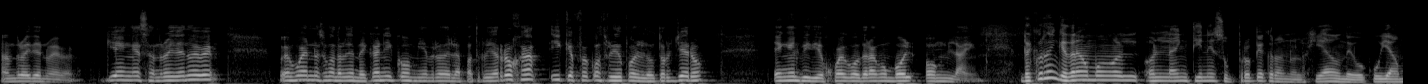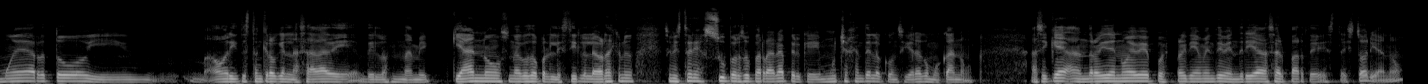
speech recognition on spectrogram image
Android 9. ¿Quién es Android 9? Pues bueno, es un androide mecánico, miembro de la Patrulla Roja y que fue construido por el Dr. Gero en el videojuego Dragon Ball Online. Recuerden que Dragon Ball Online tiene su propia cronología donde Goku ya ha muerto y ahorita están creo que en la saga de, de los Namekianos, una cosa por el estilo. La verdad es que no- es una historia súper, súper rara, pero que mucha gente lo considera como canon. Así que Android 9 pues prácticamente vendría a ser parte de esta historia, ¿no?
